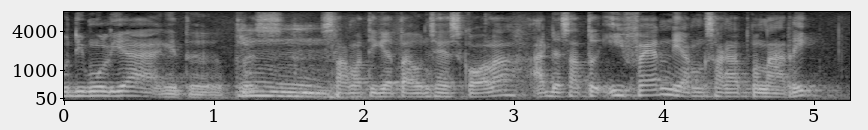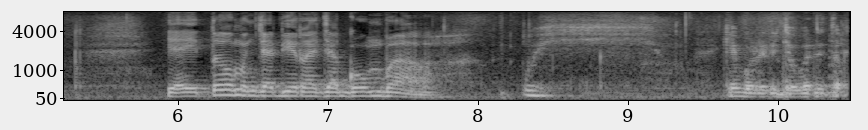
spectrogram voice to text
Budi Mulia gitu. Terus Hmm. selama tiga tahun saya sekolah, ada satu event yang sangat menarik, yaitu menjadi raja gombal. Wih. Kayak boleh dicoba dicek.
